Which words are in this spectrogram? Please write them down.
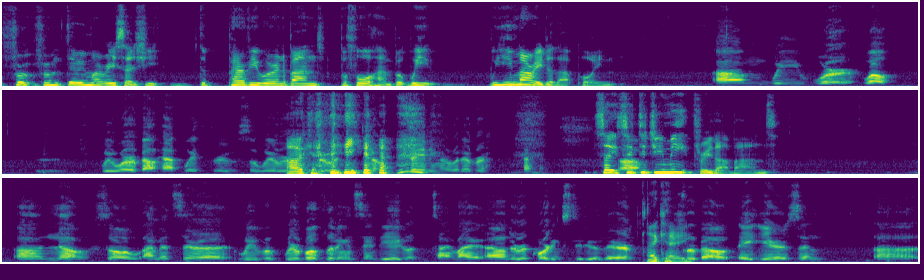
from from doing my research, you, the pair of you were in a band beforehand, but we were you married at that point? Um, we were well, we were about halfway through, so we were, Okay, were you know, dating or whatever. So, so Um, did you meet through that band? Uh, no. So I met Sarah. We we were both living in San Diego at the time. I, I owned a recording studio there Okay. for about eight years, and uh,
